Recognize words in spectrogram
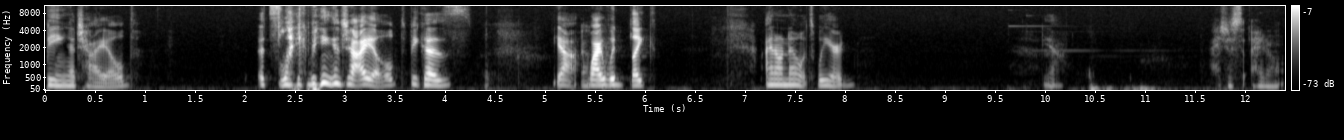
Being a child. It's like being a child because, yeah, why would like, I don't know. It's weird. Yeah. I just I don't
